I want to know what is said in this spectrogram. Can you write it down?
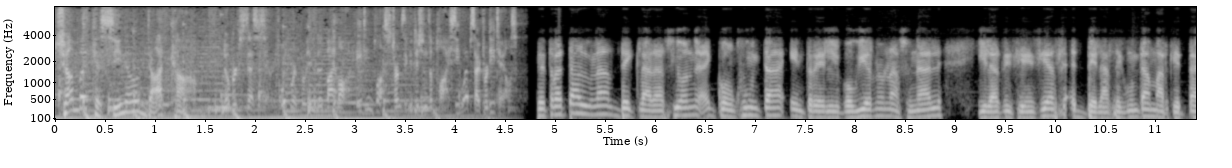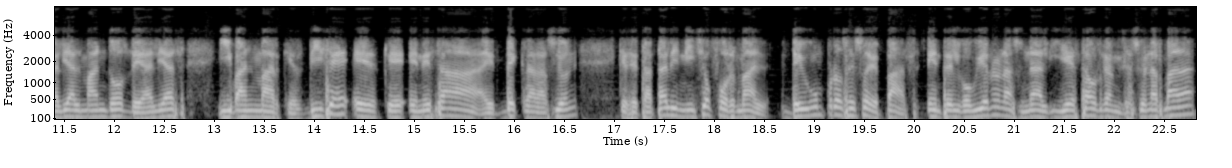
ChumbaCasino.com. No purchase necessary. Full prohibited by law. 18 plus terms and conditions apply. See website for details. Se trata de una declaración conjunta entre el gobierno nacional y las disidencias de la segunda Marquetalia al mando de alias Iván Márquez. Dice eh, que en esa eh, declaración que se trata del inicio formal de un proceso de paz entre el gobierno nacional y esta organización armada,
